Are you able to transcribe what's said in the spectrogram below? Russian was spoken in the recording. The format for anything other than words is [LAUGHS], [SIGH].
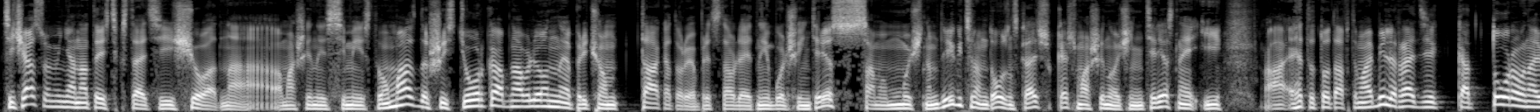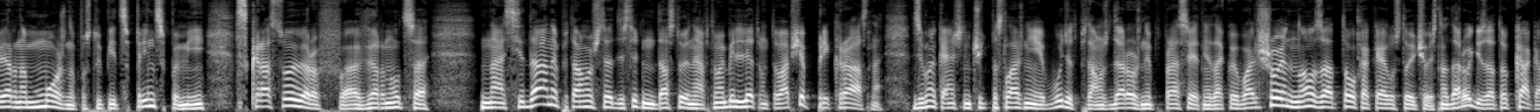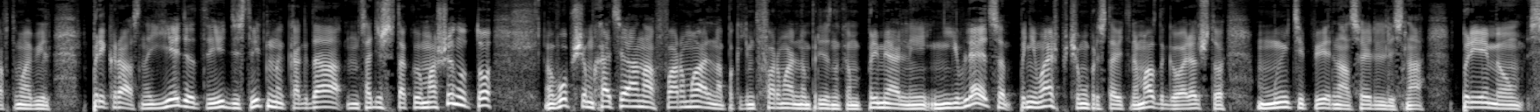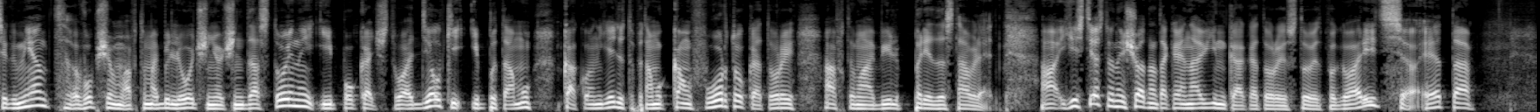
Сейчас у меня на тесте, кстати, еще одна машина из семейства Mazda, шестерка обновленная, причем та, которая представляет наибольший интерес с самым мощным двигателем, должен сказать, что, конечно, машина очень интересная, и а, это тот автомобиль, ради которого, наверное, можно поступиться принципами и с кроссоверов а, вернуться на седаны, потому что это действительно достойный автомобиль. Летом-то вообще прекрасно. Зимой, конечно, чуть посложнее будет, потому что дорожный просвет не такой большой, но зато какая устойчивость на дороге, зато как автомобиль прекрасно едет. И действительно, когда садишься в такую машину, то в общем, хотя она формально, по каким-то формальным признакам премиальной не является, понимаешь, почему представители Mazda говорят, что мы теперь нацелились на премиум сегмент. В общем, автомобиль очень-очень достойный и по качеству отделки, и по тому, как он едет, и по тому комфорту, который автомобиль предоставляет. А, естественно, еще одна такая новинка, о которой стоит поговорить, это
